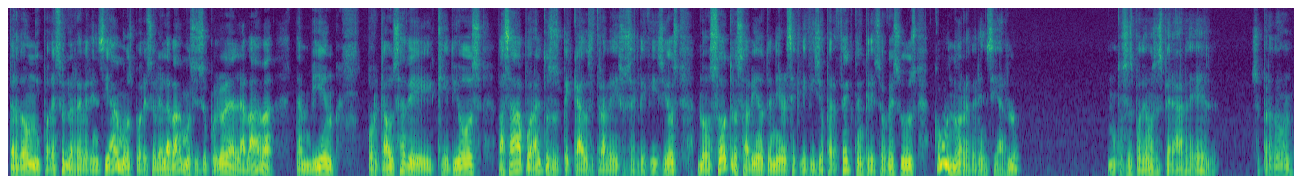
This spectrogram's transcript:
perdón y por eso le reverenciamos, por eso le alabamos y su pueblo le alababa también por causa de que Dios pasaba por alto sus pecados a través de sus sacrificios, nosotros habiendo tenido el sacrificio perfecto en Cristo Jesús, ¿cómo no reverenciarlo? Entonces podemos esperar de Él su perdón.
